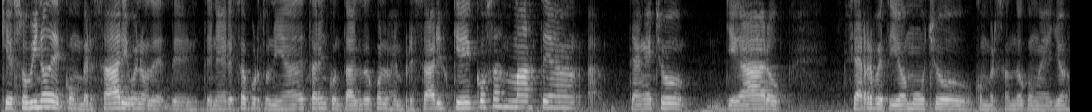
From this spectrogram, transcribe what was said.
que eso vino de conversar y bueno, de, tener esa oportunidad de estar en contacto con los empresarios. ¿Qué cosas más te han, te han hecho llegar o se ha repetido mucho conversando con ellos?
